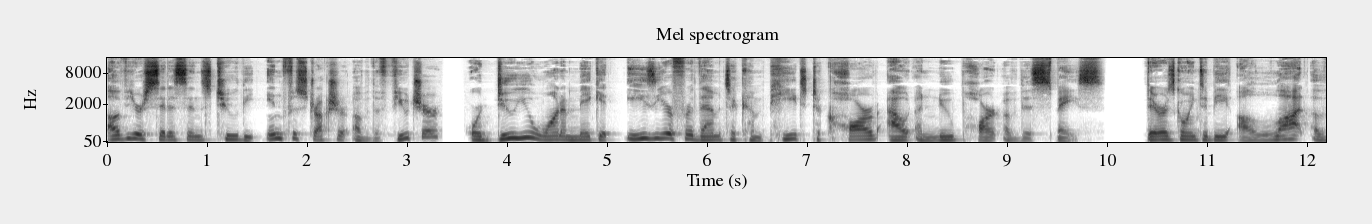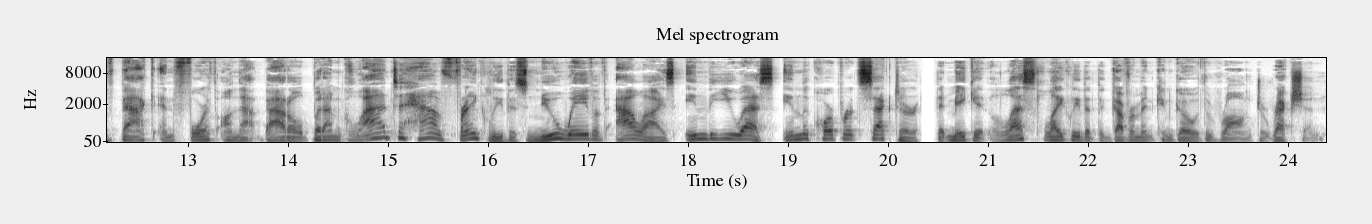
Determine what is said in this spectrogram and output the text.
of your citizens to the infrastructure of the future? Or do you want to make it easier for them to compete to carve out a new part of this space? There is going to be a lot of back and forth on that battle, but I'm glad to have, frankly, this new wave of allies in the US in the corporate sector that make it less likely that the government can go the wrong direction.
